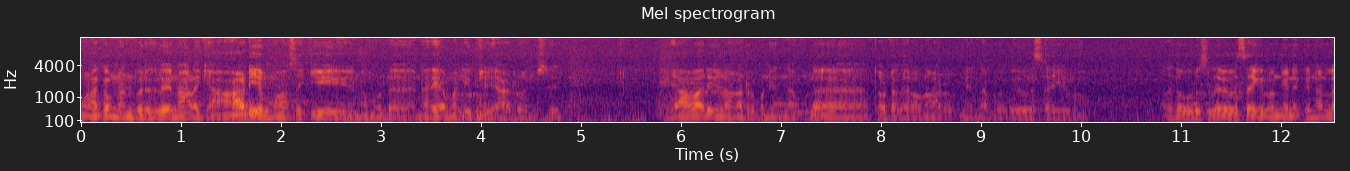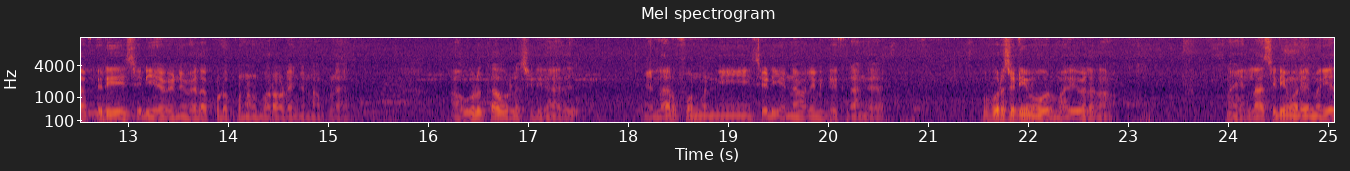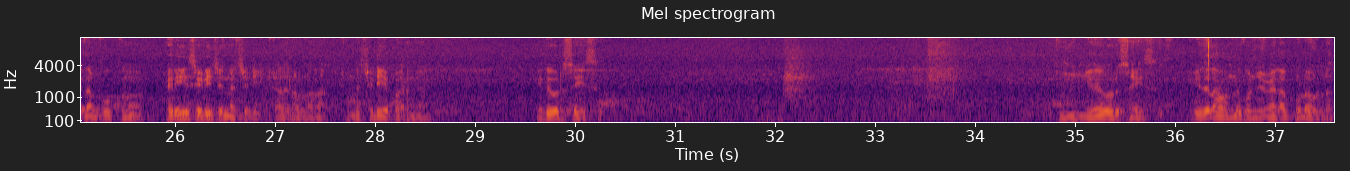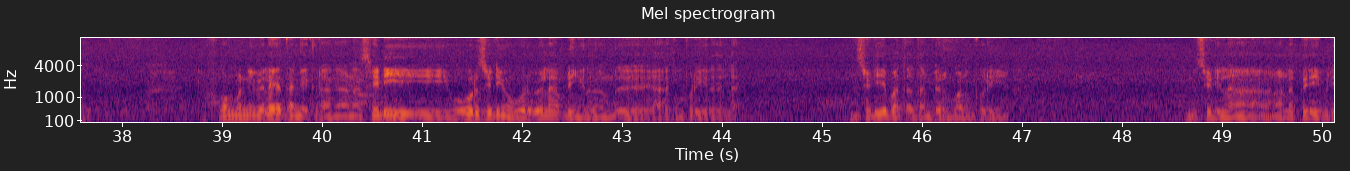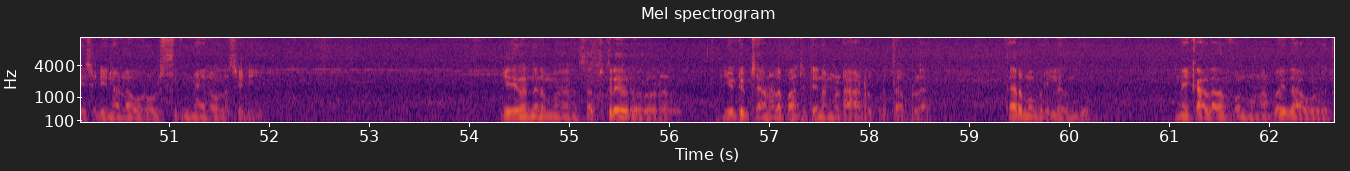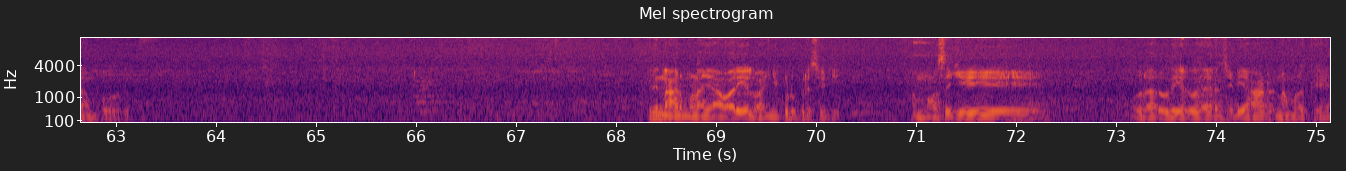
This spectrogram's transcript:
வணக்கம் நண்பர்களே. நாளைக்கு ஆடி அமாவாசைக்கு நம்மள்ட்ட நிறையா மல்லிகை செடி ஆர்டர் வந்துச்சு. வியாபாரிகளும் ஆர்டர் பண்ணியிருந்தாப்புல தோட்டக்காரர்களும் ஆர்டர் பண்ணியிருந்தாப்புல விவசாயிகளும். அதில் ஒரு சில விவசாயிகள் வந்து எனக்கு நல்லா பெரிய செடியாக வேணும் விலை கூட போனாலும் பரவாயில்லன்னு சொன்னாப்புல. அவங்களுக்காக உள்ள செடி தான் அது. எல்லோரும் ஃபோன் பண்ணி செடி என்ன விலைன்னு கேட்குறாங்க ஒவ்வொரு செடியும் ஒவ்வொரு மாதிரி விலை தான் நான் எல்லா செடியும் ஒரே மாதிரியே தான் பூக்கும். பெரிய செடி சின்ன செடி அதில் உள்ளதான் இந்த செடியை பாருங்கள் இது ஒரு சைஸு இது ஒரு சைஸு இதெல்லாம் வந்து கொஞ்சம் விலை கூட உள்ளது. ஃபோன் பண்ணி விலையத்தான் கேட்குறாங்க ஆனால் செடி ஒவ்வொரு செடியும் ஒவ்வொரு விலை அப்படிங்கிறது வந்து யாருக்கும் புரிகிறது இல்லை இந்த செடியை பார்த்தா தான் பெரும்பாலும் புரியும். இந்த செடிலாம் நல்லா பெரிய பெரிய செடி நல்லா ஒரு வருஷத்துக்கு மேலே உள்ள செடி. இது வந்து நம்ம சப்ஸ்கிரைபர் ஒரு யூடியூப் சேனலை பார்த்துட்டு நம்மள்ட்ட ஆர்டர் கொடுத்தாப்புல. தருமபுரியிலேருந்து இன்னைக்கு காலைல தான் ஃபோன் பண்ணப்போ இது அவளுக்கு தான் போகுது. இது நார்மலாக வியாபாரிகள் வாங்கி கொடுக்குற செடி. அமாவாசைக்கு ஒரு அறுபது எழுபதாயிரம் செடி ஆர்டர் நம்மளுக்கு.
